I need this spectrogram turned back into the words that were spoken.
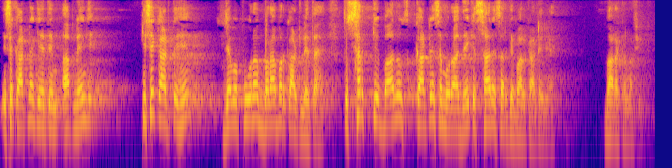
اسے کاٹنا کہتے ہیں، آپ لیں گے؟ کسے کاٹتے ہیں؟ جب وہ پورا برابر کاٹ لیتا ہے تو سر کے بالوں، کاٹنے سے مراد ہے کہ سارے سر کے بال کاٹے جائیں۔ بارہ اللہ فیک۔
